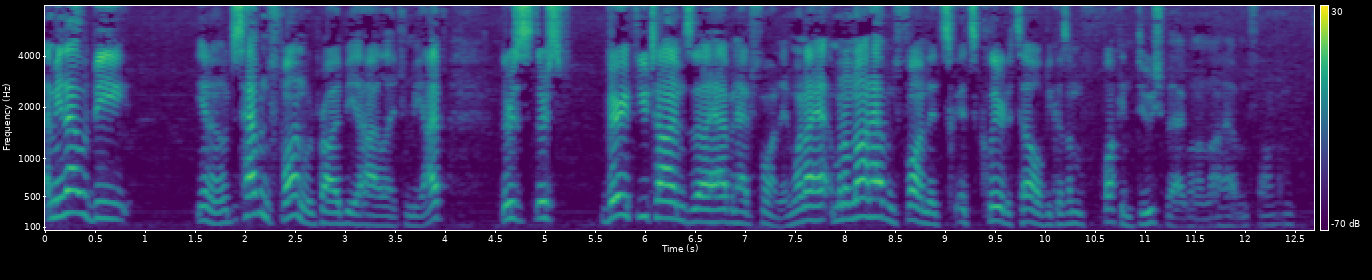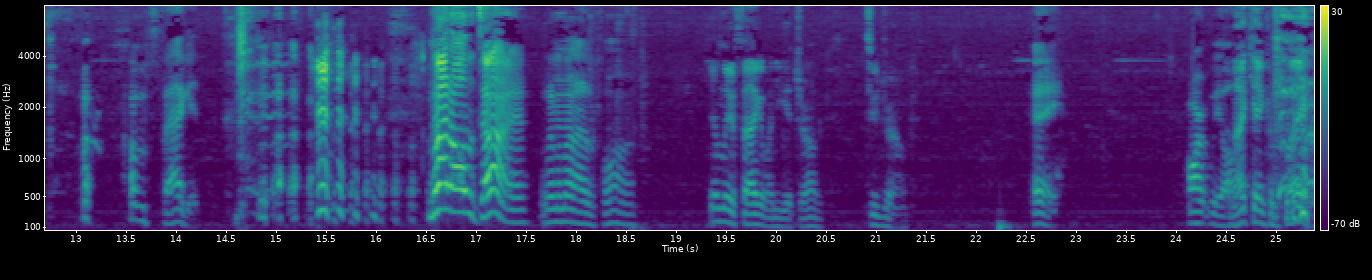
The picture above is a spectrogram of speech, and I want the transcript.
I mean, that would be, you know, just having fun would probably be a highlight for me. I've, there's, there's very few times that I haven't had fun. And when I, ha- when I'm not having fun, it's, it's clear to tell because I'm a fucking douchebag when I'm not having fun. I'm, I'm a faggot. not all the time when I'm not having fun. You're only a faggot when you get drunk. Too drunk. Hey. Aren't we all? And I can't complain.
